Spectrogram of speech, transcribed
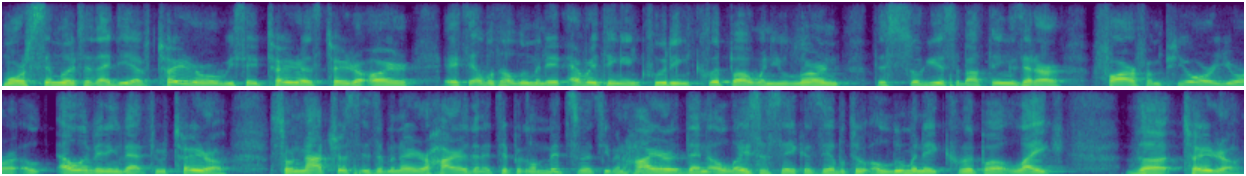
more similar to the idea of Torah, where we say Torah is Torah or, it's able to illuminate everything, including Klippa. When you learn the sugyas about things that are far from pure, you are elevating that through Torah. So not just is a Menorah higher than a typical mitzvah, it's even higher than a Leisasek is able to illuminate Klippa like the Torah.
